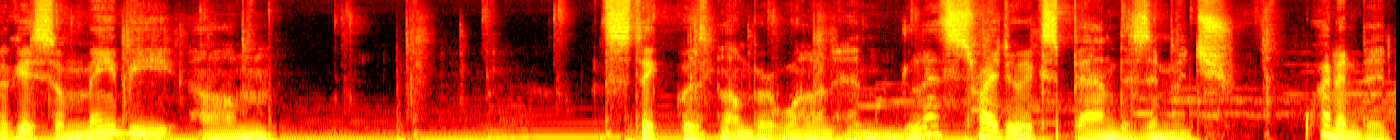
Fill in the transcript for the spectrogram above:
Okay, so maybe um, let's stick with number one and let's try to expand this image quite a bit.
